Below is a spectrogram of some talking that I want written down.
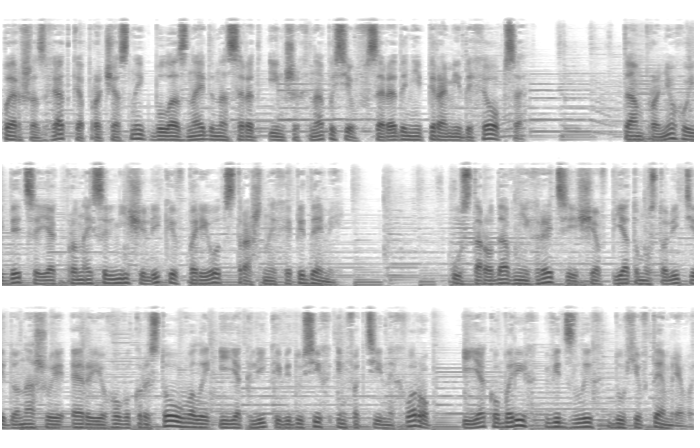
Перша згадка про часник була знайдена серед інших написів всередині піраміди Хеопса. Там про нього йдеться як про найсильніші ліки в період страшних епідемій. У стародавній Греції ще в 5 столітті до нашої ери його використовували і як ліки від усіх інфекційних хвороб, і як оберіг від злих духів темряви.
